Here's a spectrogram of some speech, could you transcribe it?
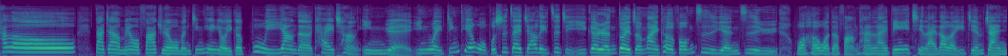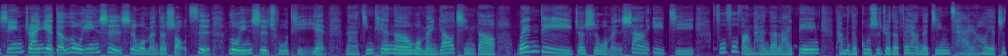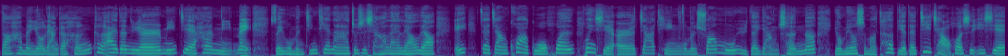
！Hello，大家有没有发觉我们今天有一个不一样的开场音乐？因为今天我不是在家里自己一个人对着麦克风自言自语，我和我的访谈来宾一起来到了一间崭新专业的录音室，是我们的首次录音室初体验。那今天呢，我们邀请到 Wendy，就是我们上一集夫妇访谈的来宾，他们的故事觉得非常的精彩，然后。也知道他们有两个很很可爱的女儿米姐和米妹，所以我们今天呢，就是想要来聊聊，诶，在这样跨国婚混血儿家庭，我们双母语的养成呢，有没有什么特别的技巧，或是一些？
